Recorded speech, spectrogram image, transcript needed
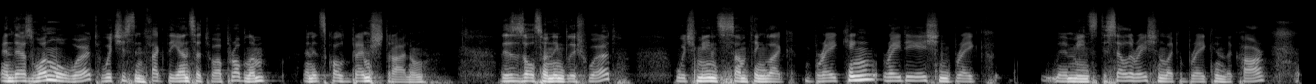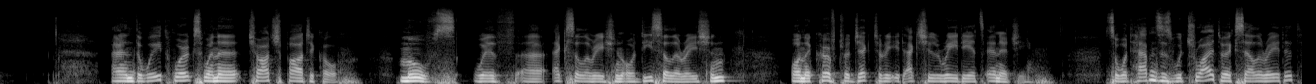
And there's one more word, which is in fact the answer to our problem, and it's called Bremsstrahlung. This is also an English word, which means something like braking radiation. Brake means deceleration, like a brake in the car. And the way it works when a charged particle moves with uh, acceleration or deceleration on a curved trajectory, it actually radiates energy. So what happens is we try to accelerate it,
